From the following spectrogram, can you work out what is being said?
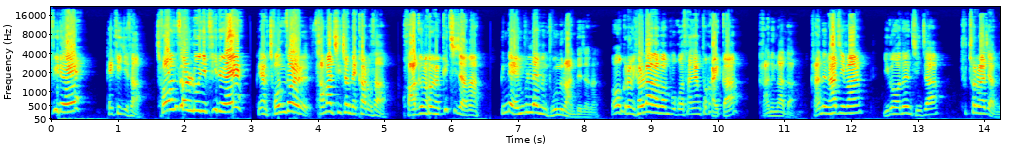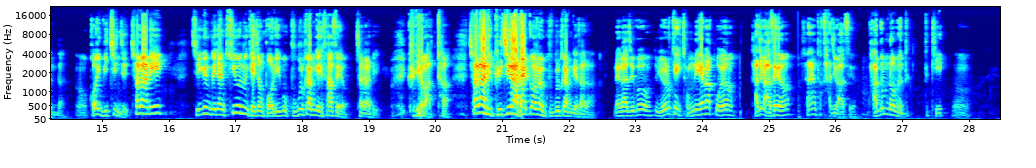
필요해? 패키지 사. 전설 룬이 필요해? 그냥 전설 47,000 데카로 사. 과금하면 끝이잖아. 근데 엠블렘은 돈으로 안 되잖아. 어, 그럼 현란함만 보고 사냥터 갈까? 가능하다. 가능하지만 이거는 진짜 추천을 하지 않는다. 어, 거의 미친 짓. 차라리 지금 그냥 키우는 계정 버리고 구글 관계 사세요. 차라리. 그게 맞다. 차라리 그 지랄 할 거면 구글 관계 사라. 그래가지고 이렇게 정리해봤고요. 가지 마세요. 사냥터 가지 마세요. 과금 넣으면 특, 특히. 어.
